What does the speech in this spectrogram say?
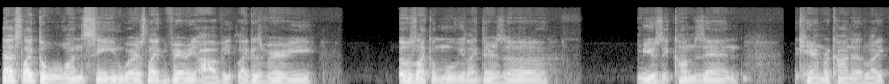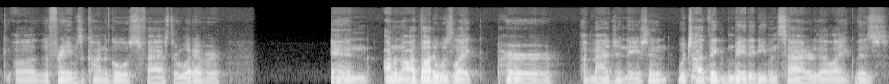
that's like the one scene where it's like very obvious, like it's very, it was like a movie. Like there's a music comes in, the camera kind of like uh the frames kind of goes fast or whatever and I don't know. I thought it was like her imagination, which I think made it even sadder that like this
